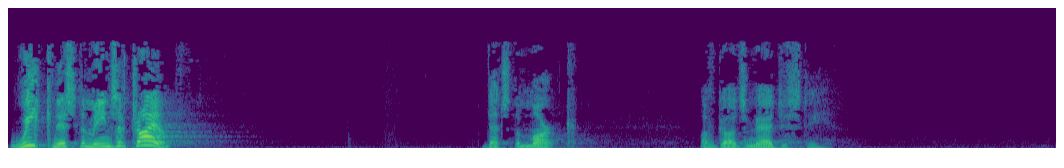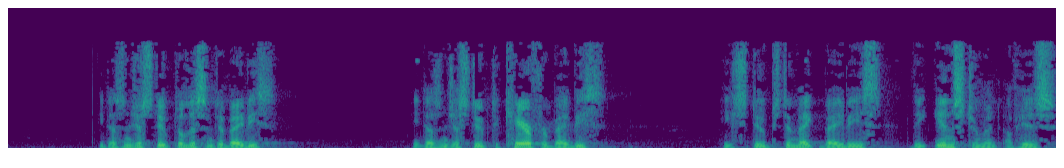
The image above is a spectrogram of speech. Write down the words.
weakness the means of triumph. That's the mark of God's majesty. He doesn't just stoop to listen to babies. He doesn't just stoop to care for babies. He stoops to make babies the instrument of his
